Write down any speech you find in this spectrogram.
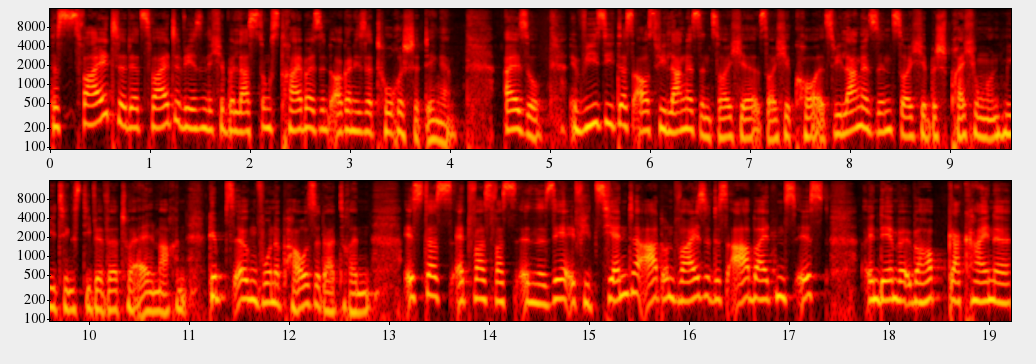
Das zweite, der zweite wesentliche Belastungstreiber sind organisatorische Dinge. Also wie sieht das aus? Wie lange sind solche, solche Calls? Wie lange sind solche Besprechungen und Meetings, die wir virtuell machen? Gibt es irgendwo eine Pause da drin? Ist das etwas, was eine sehr effiziente Art und Weise des Arbeitens ist, in dem wir überhaupt gar keine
